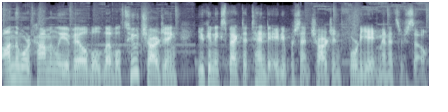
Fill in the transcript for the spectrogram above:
On the more commonly available level 2 charging, you can expect a 10 to 80% charge in 48 minutes or so.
